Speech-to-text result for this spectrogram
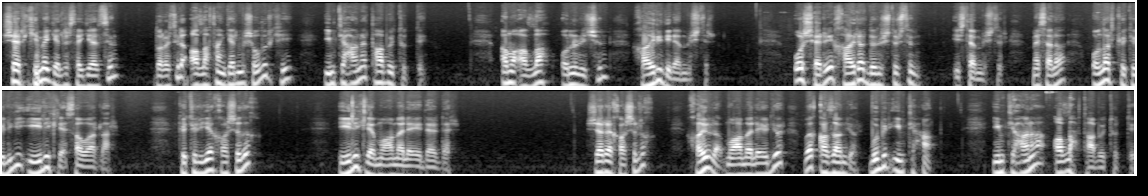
Şer kime gelirse gelsin, dolayısıyla Allah'tan gelmiş olur ki imtihana tabi tuttu. Ama Allah onun için hayrı dilenmiştir. O şerri hayra dönüştürsün istenmiştir. Mesela onlar kötülüğü iyilikle savarlar. Kötülüğe karşılık iyilikle muamele ederler. Şerre karşılık hayırla muamele ediyor ve kazanıyor. Bu bir imtihan. İmtihana Allah tabi tuttu.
